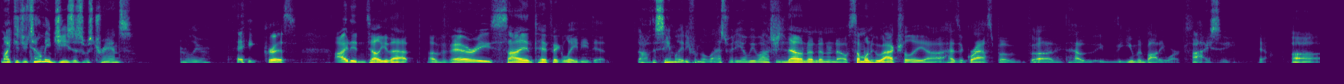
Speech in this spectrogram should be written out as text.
Mike, did you tell me Jesus was trans earlier? Hey, Chris, I didn't tell you that. A very scientific lady did. Oh, the same lady from the last video we watched? No, no, no, no, no. Someone who actually uh, has a grasp of uh, how the human body works. I see. Yeah. Uh,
